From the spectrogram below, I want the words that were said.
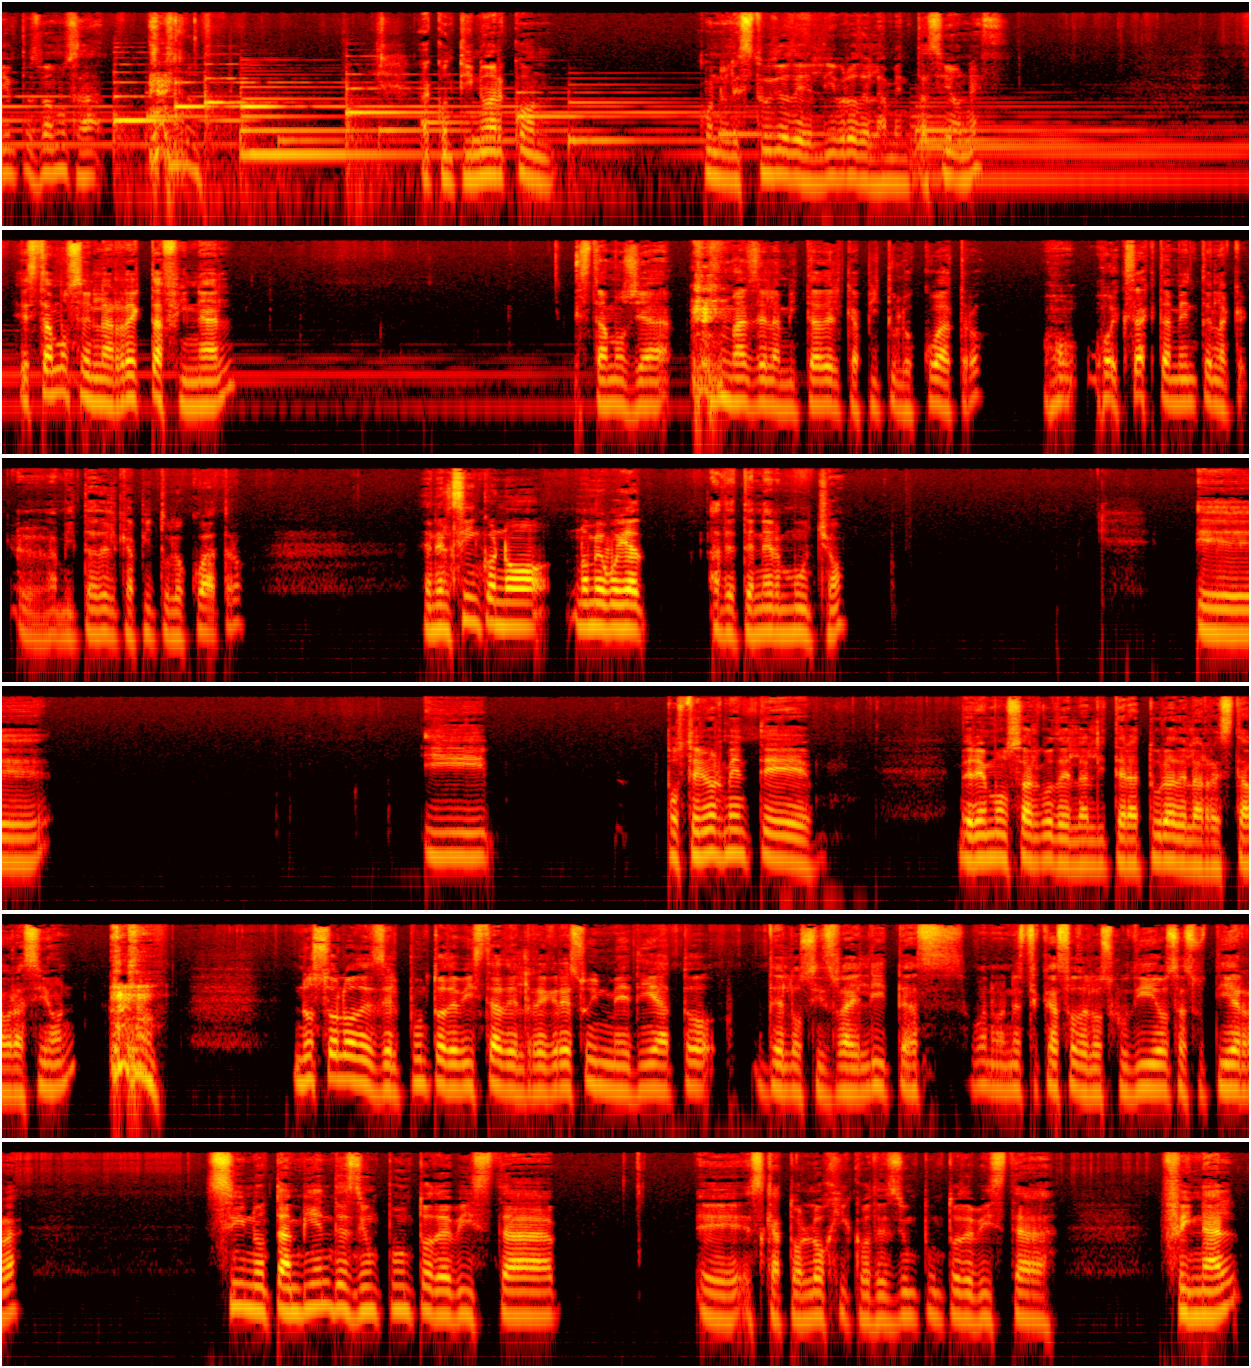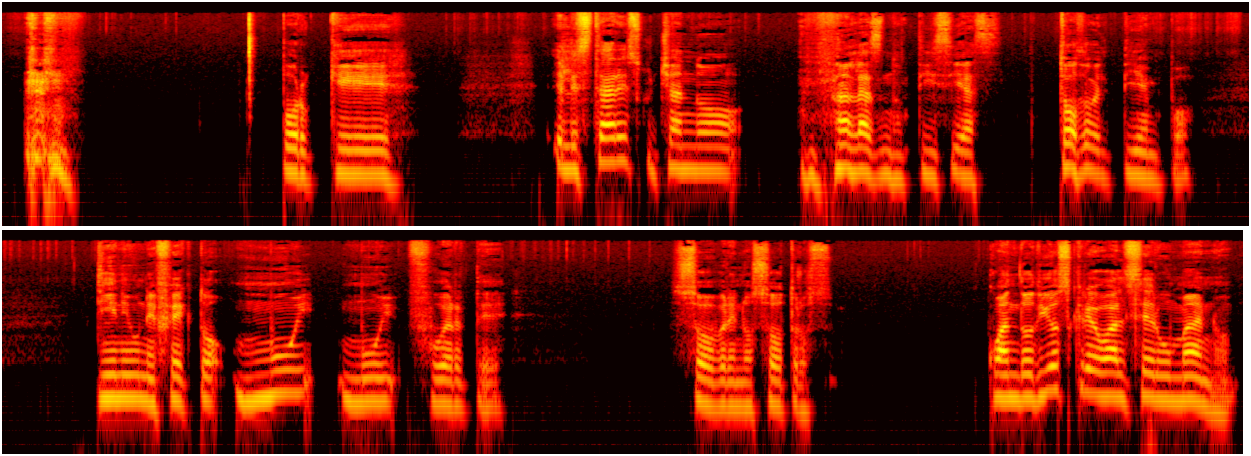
Bien, pues vamos a, a continuar con, con el estudio del libro de lamentaciones. Estamos en la recta final. Estamos ya más de la mitad del capítulo 4, o, exactamente en la, la, mitad del capítulo 4. En el 5 no, no me voy a, a detener mucho. Eh, y posteriormente veremos algo de la literatura de la restauración, no solo desde el punto de vista del regreso inmediato de los israelitas, bueno, en este caso de los judíos a su tierra, sino también desde un punto de vista eh, escatológico, desde un punto de vista final, porque el estar escuchando malas noticias todo el tiempo tiene un efecto muy, muy fuerte sobre nosotros. Cuando Dios creó al ser humano,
